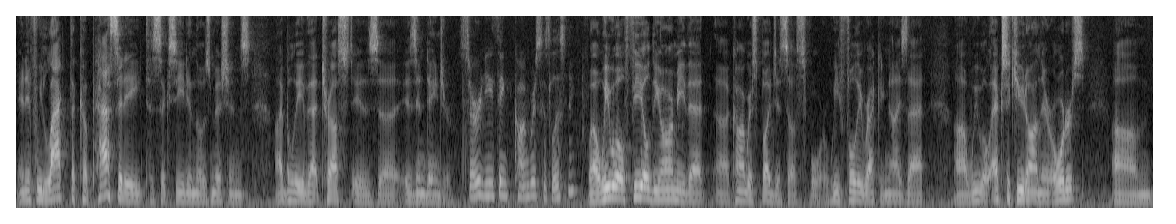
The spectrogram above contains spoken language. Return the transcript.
and if we lack the capacity to succeed in those missions, I believe that trust is, uh, is in danger. Sir, do you think Congress is listening? Well, we will field the Army that uh, Congress budgets us for. We fully recognize that. Uh, we will execute on their orders. Um,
